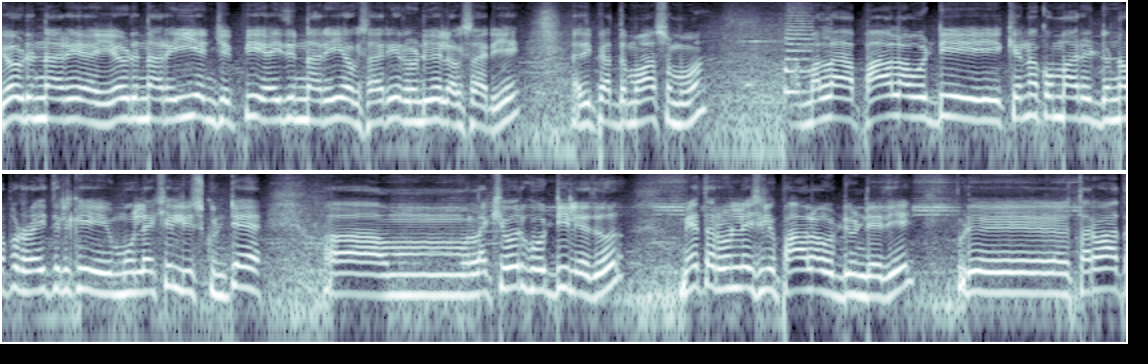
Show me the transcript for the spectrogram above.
ఏడున్నర ఏడున్నర ఇయ్యి అని చెప్పి ఐదున్నర ఇయ్యి ఒకసారి రెండు వేలు ఒకసారి. అది పెద్ద మోసము. మళ్ళా పాల వడ్డీ కిన్న కుమారెడ్డి ఉన్నప్పుడు రైతులకి మూడు లక్షలు తీసుకుంటే లక్ష వరకు వడ్డీ లేదు. మిగతా రెండు లక్షలకి పాల వడ్డీ ఉండేది. ఇప్పుడు తర్వాత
